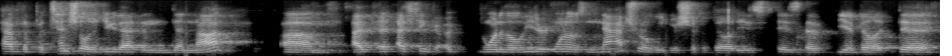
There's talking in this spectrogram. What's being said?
have the potential to do that than, than not. Um, I, I think one of the leader, one of those natural leadership abilities is the, the ability, the,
